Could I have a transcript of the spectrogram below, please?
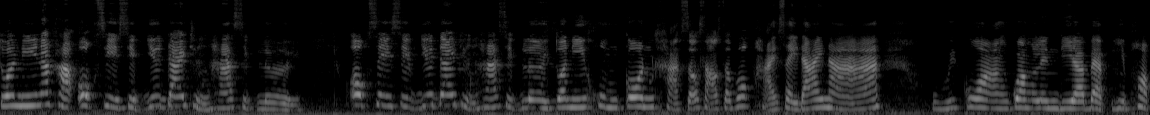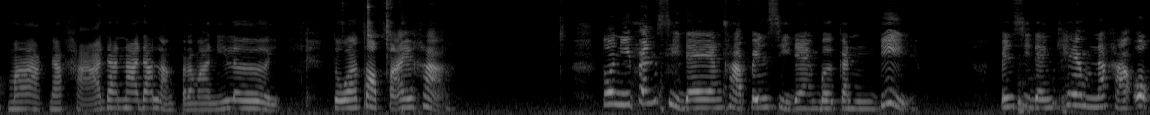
ตัวนี้นะคะ อก 40 ยืดได้ถึง 50 เลย อก 40 ยืดได้ถึง 50 เลย ตัวนี้คุมก้นค่ะ สาวๆสะโพกผายใส่ได้นะอุ้ยกวางกวางเลนเดียแบบฮิปฮอปมากนะคะ ด้านหน้าด้านหลังประมาณนี้เลย ตัวต่อไปค่ะ ตัวนี้เป็นสีแดงค่ะ เป็นสีแดงเบอร์กันดี้ เป็นสีแดงเข้มนะคะ อก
